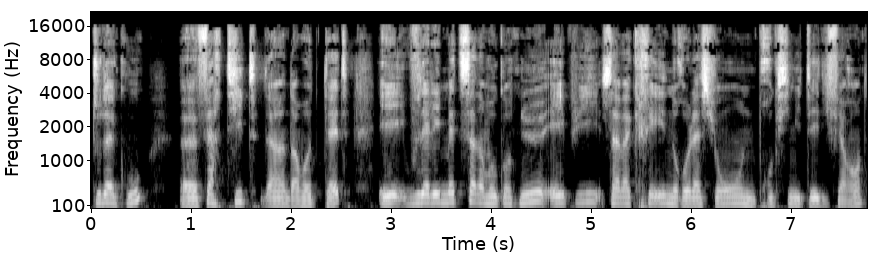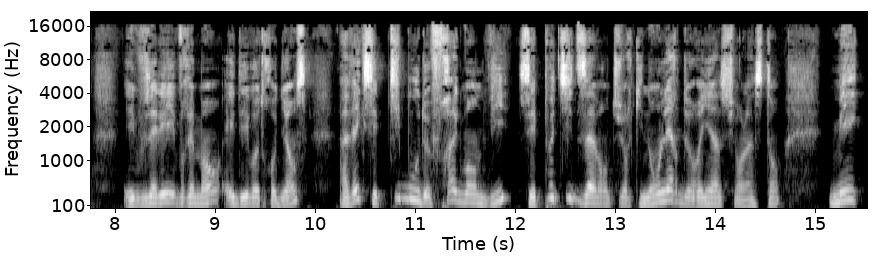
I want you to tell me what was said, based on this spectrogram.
tout d'un coup euh, faire titre dans, votre tête. Et vous allez mettre ça dans vos contenus et puis ça va créer une relation, une proximité différente. Et vous allez vraiment aider votre audience avec ces petits bouts de fragments de vie, ces petites aventures qui n'ont l'air de rien sur l'instant, mais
